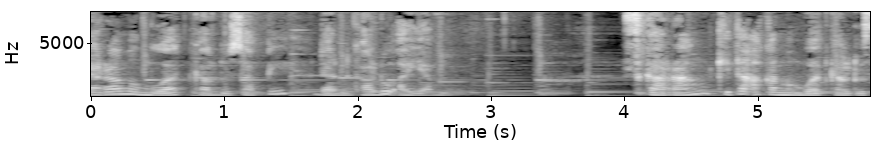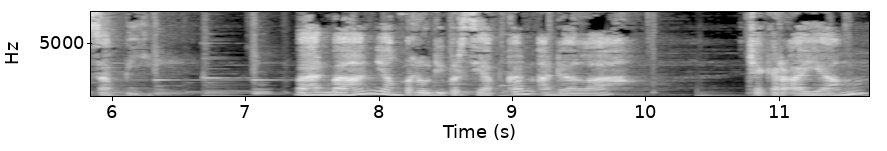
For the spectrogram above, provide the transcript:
Cara membuat kaldu sapi dan kaldu ayam. Sekarang kita akan membuat kaldu sapi. Bahan-bahan yang perlu dipersiapkan adalah ceker ayam,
